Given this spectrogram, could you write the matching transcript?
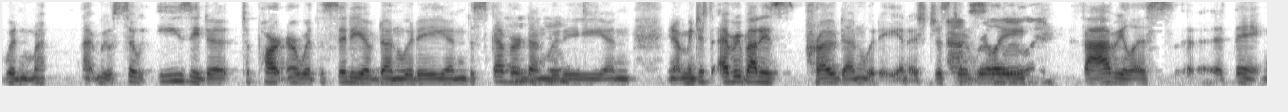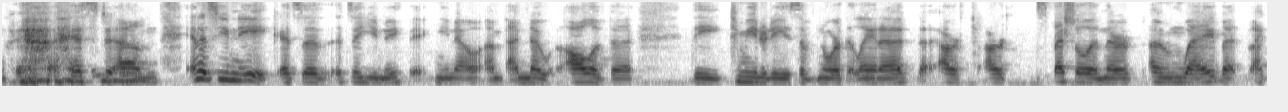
when my, it was so easy to to partner with the city of Dunwoody and discover mm-hmm. Dunwoody, and you know, I mean, just everybody's pro Dunwoody, and it's just Absolutely. a really fabulous uh, thing. it's mm-hmm. um, and it's unique. It's a it's a unique thing. You know, um, I know all of the the communities of North Atlanta are are special in their own way, but I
